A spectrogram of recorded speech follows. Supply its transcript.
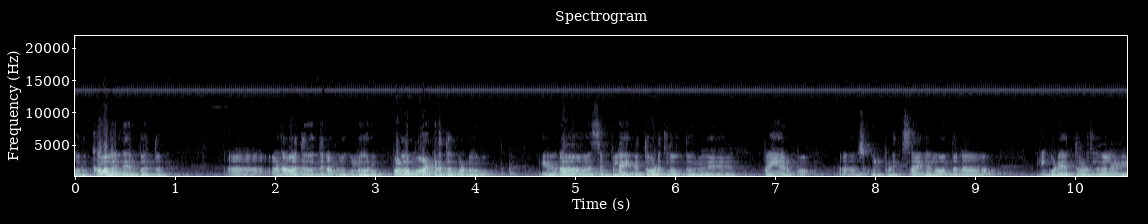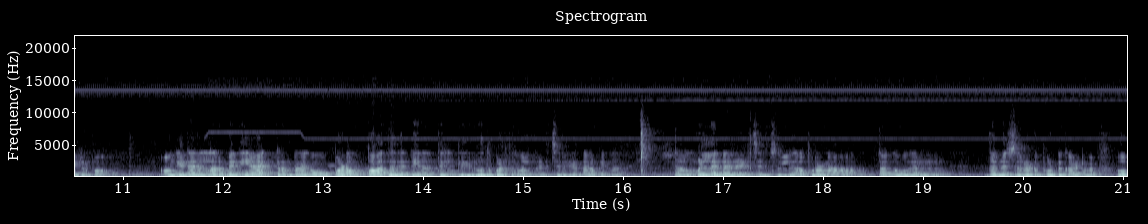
ஒரு கால நிர்பந்தம். ஆனால் அது வந்து நம்மளுக்குள்ள ஒரு பல மாற்றத்தை கொண்டு வரும். ஏன்னா சிம்பிளாக எங்கள் தோட்டத்தில் வந்து ஒரு பையன் இருப்பான். ஸ்கூல் படித்து சாயங்காலம் வந்தேன்னா என் கூட என் தோட்டத்தில் விளையாடிட்டு இருப்பான். அவங்க கேட்டான் எல்லாருமே நீ ஆக்டர்ன்றாங்க உன் படம் பார்த்தது எப்படி? நான் தெலுங்கு இருபது படத்துக்கு மேலே நடிச்சிருக்கேன்டா அப்படின்னா தமிழில் என்ன நடிச்சேன்னு சொல்லு. அப்புறம் நான் தங்கமகன் தனுஷரோட போட்டு காட்டுவேன் ஓ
